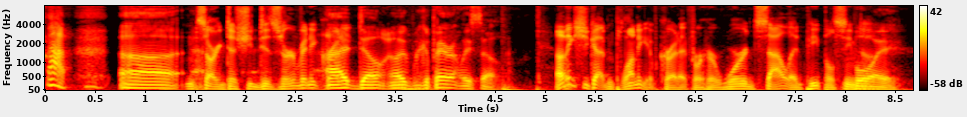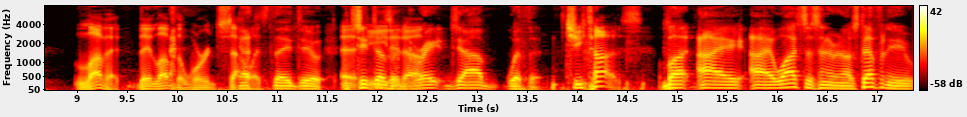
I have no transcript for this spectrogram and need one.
uh, I'm sorry, does she deserve any credit? I don't know. Apparently so. I think she's gotten plenty of credit for her word salad. People seem Boy, to love it. They love the word salad. yes, they do. And Uh, she does a great job with it. She does. But I I watched this interview. Now Stephanie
